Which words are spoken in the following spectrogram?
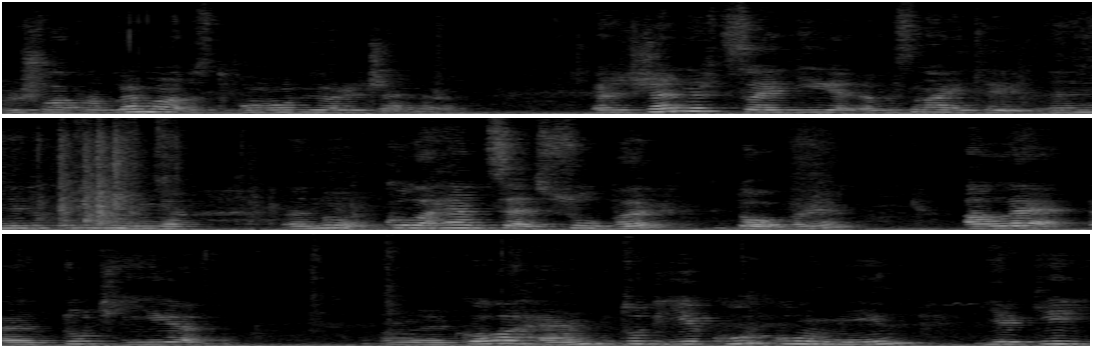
прийшла проблема з допомогою редженера. Редженер це є, ви знаєте, е, недопорівняння Е, Ну, колаген це супер, добре, але е, тут є е, колаген, тут є куркумін, який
